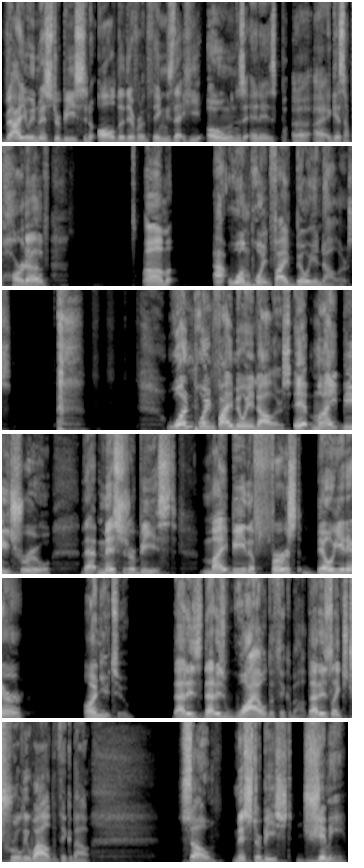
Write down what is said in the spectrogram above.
Valuing Mr. Beast and all the different things that he owns and is, uh, I guess, a part of. Um, at 1.5 billion dollars. 1.5 million dollars. It might be true that Mr. Beast might be the first billionaire on YouTube. That is that is wild to think about. That is like truly wild to think about. So, Mr. Beast, Jimmy,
